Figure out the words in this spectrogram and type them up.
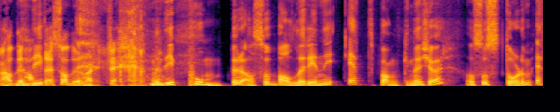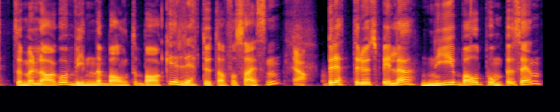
Hadde de hatt de, det, så hadde det vært men de pumper altså baller inn i ett bankende kjør, og så står de etter med laget og vinner ballen tilbake rett utafor 16. Ja. Bretter ut spillet, ny ball pumpes inn.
